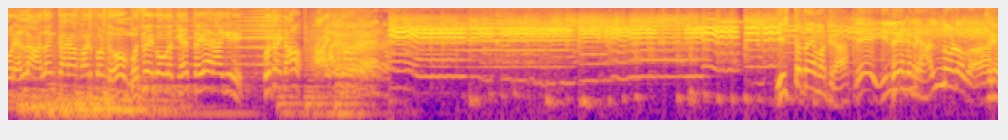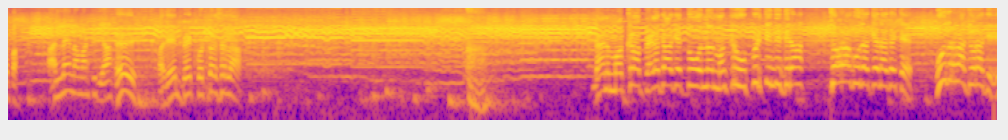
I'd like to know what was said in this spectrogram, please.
ಅವರೆಲ್ಲ ಅಲಂಕಾರ ಮಾಡ್ಕೊಂಡು ಮದುವೆಗೆ ಹೋಗಕ್ಕೆ ತಯಾರಾಗಿರಿ. ಗೊತ್ತಾಯ್ತಾ? ಎಷ್ಟು ತಯಾರು ಮಾಡ್ತೀರಾ? ಲೇ ಇಲ್ಲಿ ಅಲ್ಲಿ ನೋಡೋಗ. ಸರಿಯಪ್ಪ. ನಾ ಮಾಡ್ತಿದ್ಯಾ? ಏಯ್ ಅದೇನ್ ಬೇಕು ಕೊಟ್ಟು ಕಳ್ಸಲ್ಲ. ನನ್ನ ಮಕ್ಕಳ ಬೆಳಗಾಗೆತ್ತು ಒಂದೊಂದು ಮಂಕ್ರಿ ಉಪ್ಪಿಟ್ಟು ತಿಂದಿದ್ದೀರಾ? ಜೋರಾಗಿ ಊದಕ್ಕೆ ಏನಾಗೈತೆ? ಊದ್ರಲ್ಲ ಜೋರಾಗಿ.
